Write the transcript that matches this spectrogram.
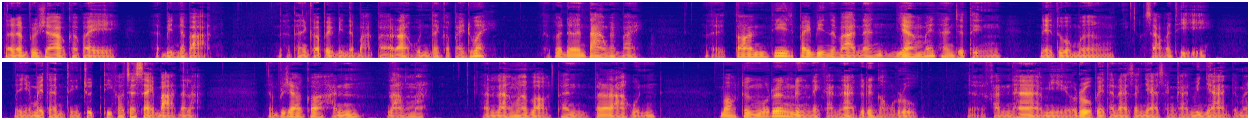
ตอนนั้นพระเจ้าก็ไปบินทบาท ท่านก็ไปบินทบาทพระราหุลท่านก็ไปด้วย แล้วก็เดินตามกันไป ตอนที่ไปบินทบาทนั้นยังไม่ทันจะถึงในตัวเมืองสาวัตถีแต่ยังไม่ทันถึงจุดที่เขาจะใส่บาตรนั่นแหละแต่พระเจ้าก็หันหลังมา หันหลังมาบอกท่านพระราหุลบอกถึงเรื่องหนึ่งในขันห้าคือเรื่องของรูปขันห้ามีรูปเวทนาสัญญาสังขารวิญญาณถูกไหม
